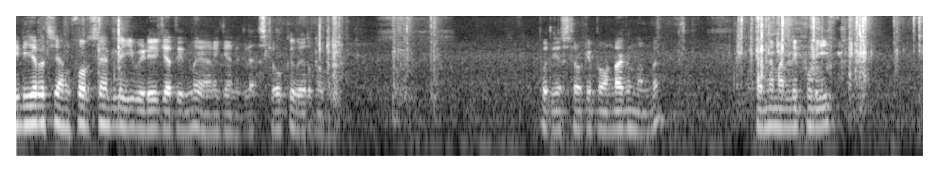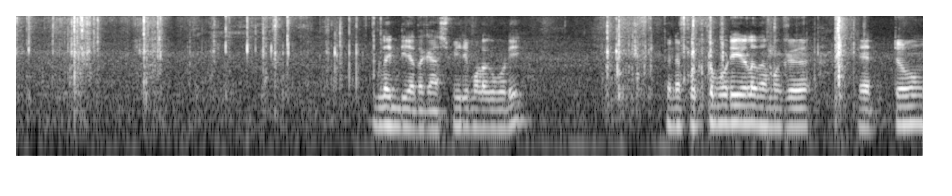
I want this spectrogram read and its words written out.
ഇടിയിറച്ചി അൺഫോർച്ചുനേറ്റ്ലി ഈ വീഡിയോയ്ക്കകത്ത് ഇന്ന് കാണിക്കാനില്ല. സ്റ്റോക്ക് തീർന്നത് പുതിയ സ്റ്റോക്ക് ഇപ്പോൾ ഉണ്ടാക്കുന്നുണ്ട്. പിന്നെ മല്ലിപ്പൊടി ബ്ലെൻഡ് ചെയ്യാത്ത കാശ്മീരി മുളക് പൊടി പിന്നെ പുട്ടുപൊടികൾ നമുക്ക് ഏറ്റവും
